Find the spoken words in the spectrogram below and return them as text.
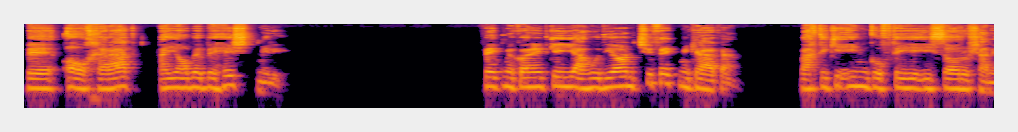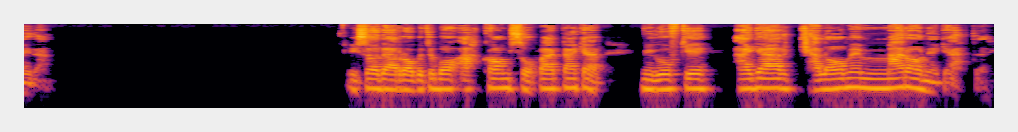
به آخرت و یا به بهشت میری. فکر می‌کنید که یهودیان چی فکر می‌کردن وقتی که این گفته عیسی رو شنیدن؟ عیسی در رابطه با احکام صحبت نکرد. می‌گفت که اگر کلام مرا نگه داری.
